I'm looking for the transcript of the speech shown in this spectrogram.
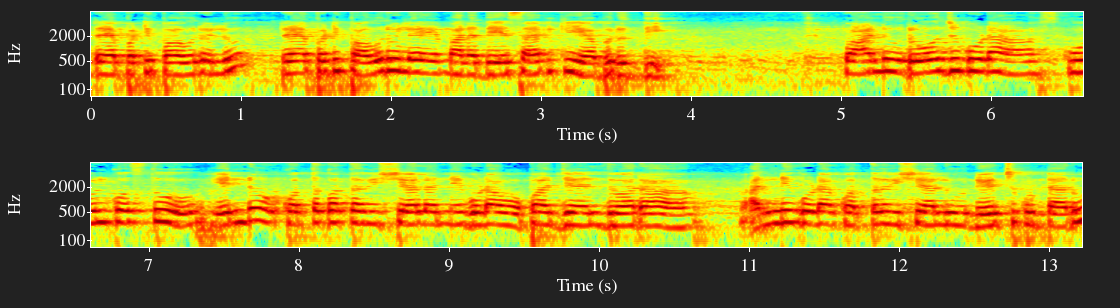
రేపటి పౌరులు రేపటి పౌరులే మన దేశానికి అభివృద్ధి. వాళ్ళు రోజు కూడా స్కూల్కి వస్తూ ఎన్నో కొత్త కొత్త విషయాలన్నీ కూడా ఉపాధ్యాయుల ద్వారా అన్నీ కూడా కొత్త విషయాలు నేర్చుకుంటారు.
